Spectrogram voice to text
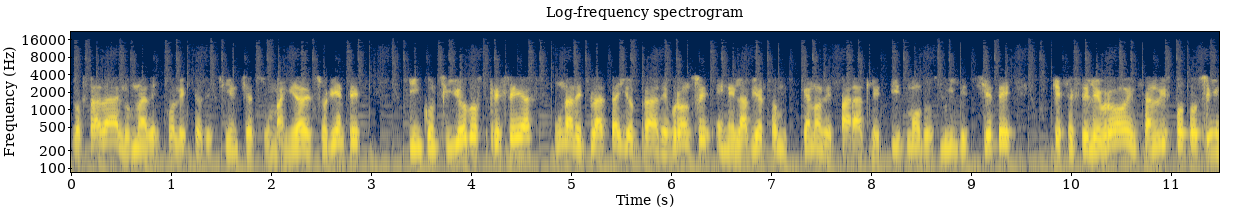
Lozada, alumna del Colegio de Ciencias y Humanidades Oriente, quien consiguió dos preseas, una de plata y otra de bronce, en el Abierto Mexicano de Paratletismo 2017 que se celebró en San Luis Potosí.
